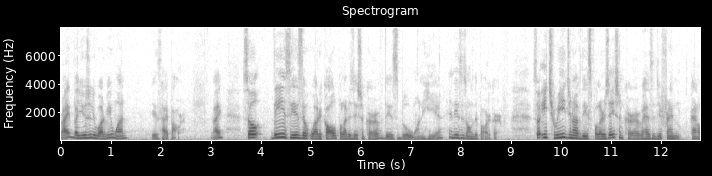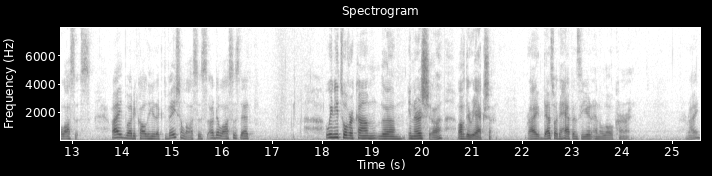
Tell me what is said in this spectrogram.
right? But usually what we want is high power, right? So this is what we call polarization curve, this blue one here, and this is only the power curve. So each region of this polarization curve has a different kind of losses, right? What we call heat activation losses are the losses that we need to overcome the inertia of the reaction, right? That's what happens here in a low current, right?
